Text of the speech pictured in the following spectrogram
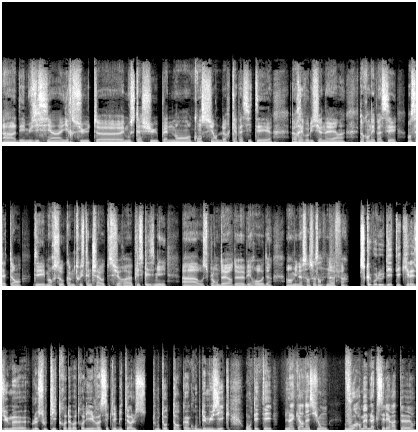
à des musiciens hirsutes et moustachus pleinement conscients de leur capacité révolutionnaire. Donc on est passé en sept ans des morceaux comme Twist and Shout sur Please Please Me à aux splendeurs de Road en 1969. Ce que vous nous dites et qui résume euh, le sous-titre de votre livre, c'est que les Beatles, tout autant qu'un groupe de musique, ont été l'incarnation voire même l'accélérateur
